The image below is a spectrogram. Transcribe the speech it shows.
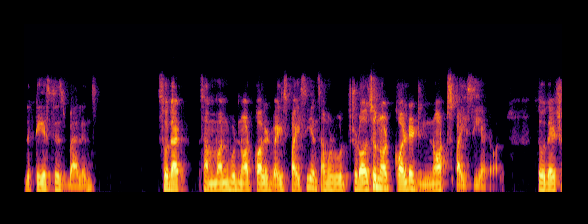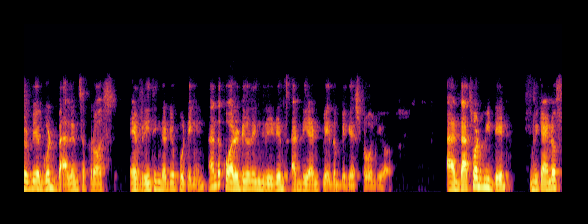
the taste is balanced, so that someone would not call it very spicy and someone would, should also not call it not spicy at all. So there should be a good balance across everything that you're putting in, and the quality of the ingredients at the end play the biggest role here. And that's what we did. We kind of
